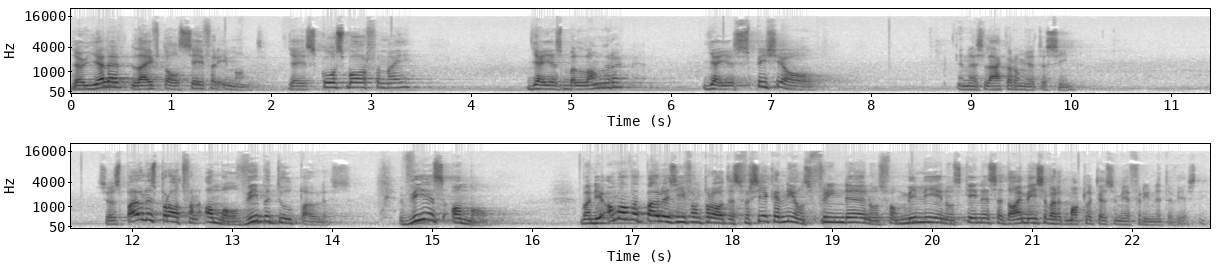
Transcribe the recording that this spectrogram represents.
Jou hele lyfstaal sê vir iemand, jy is kosbaar vir my. Jy is belangrik. Jy is spesiaal. En dit is lekker om jou te sien. So as Paulus praat van almal, wie bedoel Paulus? Wie is almal? Want die almal wat Paulus hiervan praat is verseker nie ons vriende en ons familie en ons kennisse, daai mense wat dit maklik is om jou vriende te wees nie.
